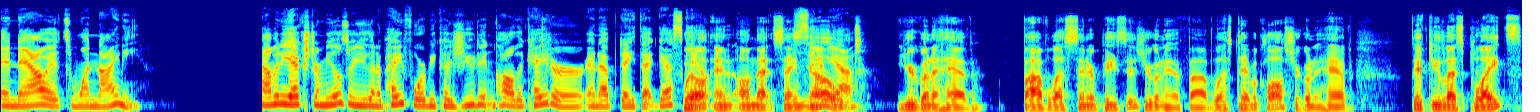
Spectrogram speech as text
and now it's 190? How many extra meals are you going to pay for because you didn't call the caterer and update that guest Well, count? and on that same Center- note, yeah. you're going to have five less centerpieces. You're going to have five less tablecloths. You're going to have fifty less plates.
